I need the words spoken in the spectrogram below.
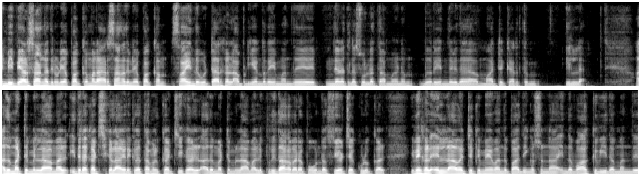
என்பிபி அரசாங்கத்தினுடைய பக்கம் அல்ல அரசாங்கத்தினுடைய பக்கம் சாய்ந்து விட்டார்கள் அப்படின்றதையும் வந்து இந்த இடத்துல சொல்லத்தான் வேணும். வேறு எந்தவித மாற்று கருத்தும் இல்லை. அது மட்டுமில்லாமல் இதர கட்சிகளாக இருக்கிற தமிழ் கட்சிகள் அது மட்டுமில்லாமல் புதிதாக வரப்போகின்ற சுயேட்சை குழுக்கள் இவைகள் எல்லாவற்றுக்குமே வந்து பார்த்தீங்க சொன்னால் இந்த வாக்கு வீதம் வந்து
